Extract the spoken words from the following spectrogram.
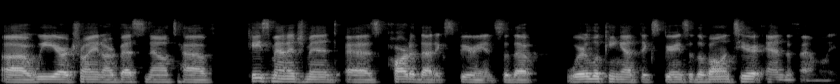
Uh, we are trying our best now to have case management as part of that experience so that we're looking at the experience of the volunteer and the family.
